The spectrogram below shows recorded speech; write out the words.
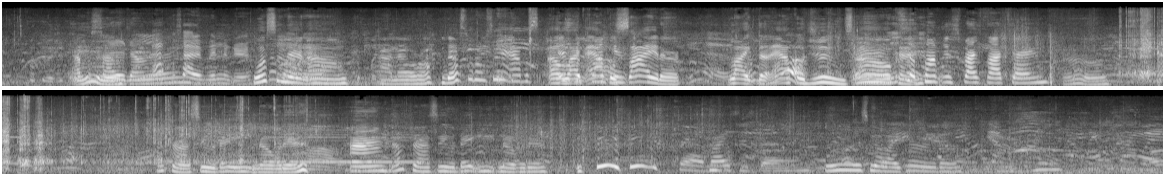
Apple cider down there. Apple cider vinegar. What's in that? Um, I know, right? That's what I'm saying. Apple, oh, It's like apple pumpkin- cider, like the apple juice. Oh, okay. It's a pumpkin spice latte. Oh. I'm trying to see what they eating over there. Huh? I'm trying to see what they eating over there. Mm, it smell like curry though.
